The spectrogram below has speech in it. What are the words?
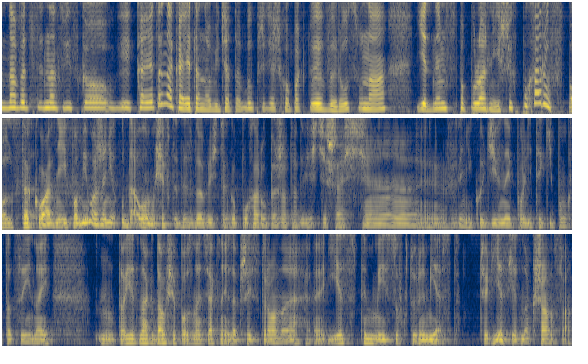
Nawet nazwisko Kajetana Kajetanowicza to był przecież chłopak, który wyrósł na jednym z popularniejszych pucharów w Polsce. Dokładnie. I pomimo, że nie udało mu się wtedy zdobyć tego pucharu Peugeota 206 e, w wyniku dziwnej polityki punktacyjnej, to jednak dał się poznać z jak najlepszej strony e, i jest w tym miejscu, w którym jest. Czyli jest jednak szansa.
